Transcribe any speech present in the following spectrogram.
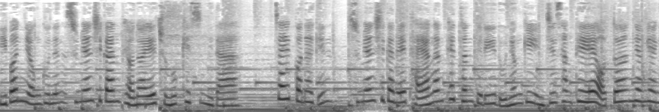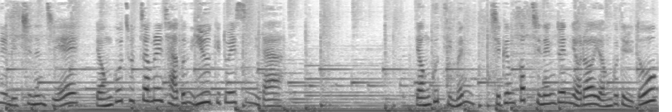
이번 연구는 수면 시간 변화에 주목했습니다. 짧거나 긴 수면 시간의 다양한 패턴들이 노년기 인지 상태에 어떠한 영향을 미치는지에 연구 초점을 잡은 이유기도 했습니다. 연구팀은 지금껏 진행된 여러 연구들도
